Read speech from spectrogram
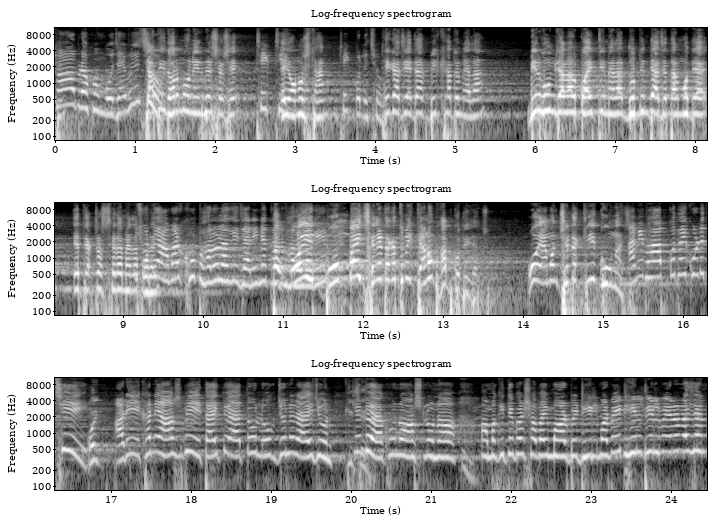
সব রকম বোঝায় বুঝেছ? জাতি ধর্ম নির্বিশেষে ঠিক ঠিক। এই অনুষ্ঠান। ঠিক বলেছ। ঠিক আছে এটা বিখ্যাত মেলা। বীরভূম জেলার কয়েকটি মেলা দু তিনটে আছে তার মধ্যে এটা একটা সেরা মেলা পড়ে। আমার খুব ভালো লাগে জানি না কার ভালো ওই লাগে। বোম্বাই ছেলেটাকে তুমি কেন ভাব করতে যাচ্ছ? ও এমন সেটা কি গুণ আছে? আমি ভাব কোথায় করেছি? ওই- আরে এখানে আসবে তাই তো এত লোকজনের আয়োজন। কিন্তু এখনও আসলো না। আমাকে তো এবার সবাই মারবে ঢিল মারবে ঢিল ঢিল মেরো না যেন।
